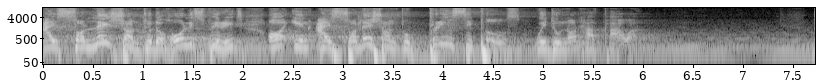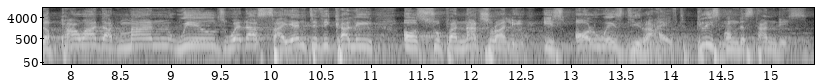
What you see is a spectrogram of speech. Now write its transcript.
isolation to the Holy Spirit, or in isolation to principles, we do not have power. The power that man wields, whether scientifically or supernaturally, is always derived. Please understand this.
